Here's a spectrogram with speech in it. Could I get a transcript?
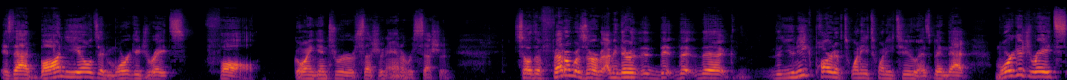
is that bond yields and mortgage rates fall going into a recession and a recession. So the Federal Reserve, I mean, the, the the the unique part of 2022 has been that mortgage rates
